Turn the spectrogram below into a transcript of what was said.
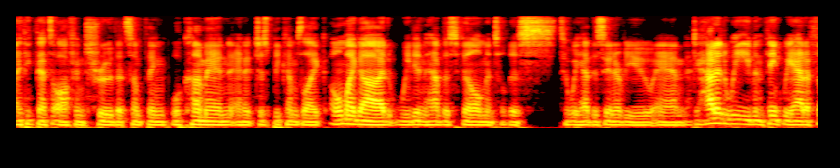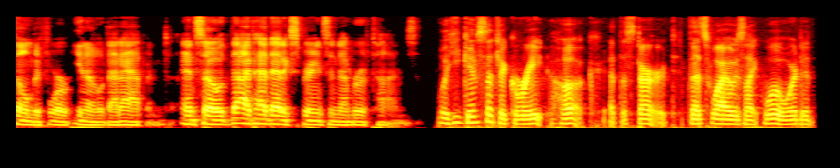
I think that's often true that something will come in and it just becomes like, oh my God, we didn't have this film until this, till we had this interview. And how did we even think we had a film before, you know, that happened? And so th- I've had that experience a number of times. Well, he gives such a great hook at the start. That's why I was like, whoa, where did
